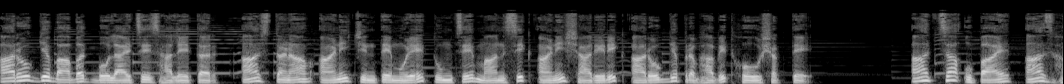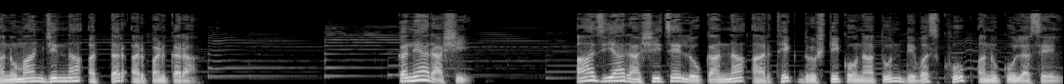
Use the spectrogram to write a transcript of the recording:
आरोग्यबाबत बोलायचे झाले तर आज तणाव आणि चिंतेमुळे तुमचे मानसिक आणि शारीरिक आरोग्य प्रभावित होऊ शकते. आजचा उपाय आज हनुमानजींना अत्तर अर्पण करा. कन्या राशी. आज या राशीचे लोकांना आर्थिक दृष्टिकोनातून दिवस खूप अनुकूल असेल.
